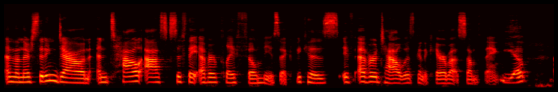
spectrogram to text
And then they're sitting down, and Tao asks if they ever play film music because if ever Tao was going to care about something, Yep.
